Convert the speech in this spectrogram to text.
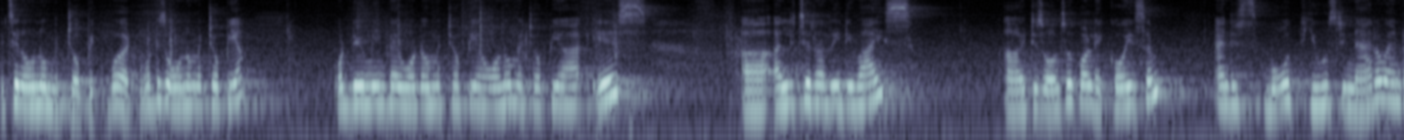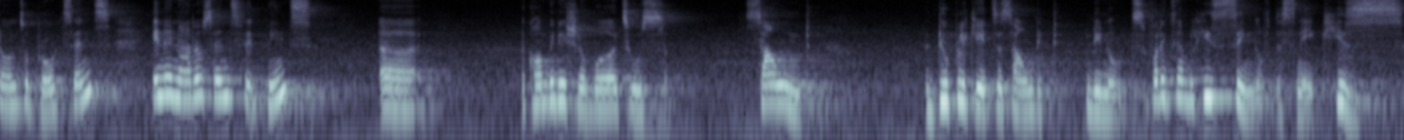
It's an onomatopic word. What is onomatopoeia? What do you mean by onomatopoeia? Onomatopoeia is uh, a literary device. Uh, it is also called echoism and is both used in narrow and also broad sense. In a narrow sense, it means uh, a combination of words whose sound duplicates the sound it denotes. For example, hissing of the snake, hiss,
